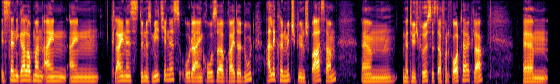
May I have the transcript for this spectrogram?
es ist dann egal, ob man ein, ein kleines, dünnes Mädchen ist oder ein großer, breiter Dude. Alle können mitspielen, Spaß haben. Ähm, natürlich Größe ist davon Vorteil, klar. Ähm,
